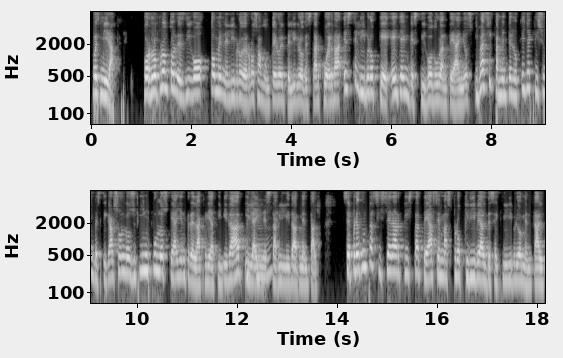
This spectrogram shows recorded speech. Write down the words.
Pues mira, por lo pronto les digo, tomen el libro de Rosa Montero, El peligro de estar cuerda, este libro que ella investigó durante años y básicamente lo que ella quiso investigar son los vínculos que hay entre la creatividad y la inestabilidad mental. Se pregunta si ser artista te hace más proclive al desequilibrio mental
